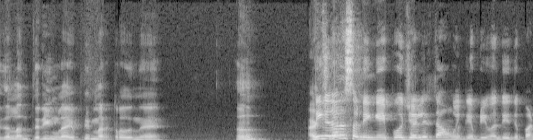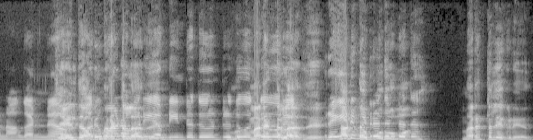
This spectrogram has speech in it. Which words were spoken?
இதெல்லாம் தெரியுங்களா? எப்படி மிரட்டுறதுன்னு? நீங்க தானே சொன்னீங்க இப்போ ஜெயலலிதா அவங்களுக்கு எப்படி வந்து இது பண்ணாங்கன்னு? வருமான மிரட்டல வரி. அப்படின்றதுன்றது வந்து மிரட்டல கிடையாது.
